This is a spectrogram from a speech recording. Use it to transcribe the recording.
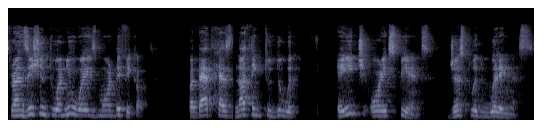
transition to a new way is more difficult. But that has nothing to do with age or experience, just with willingness.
